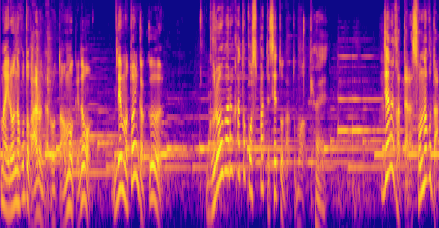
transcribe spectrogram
まあいろんなことがあるんだろうとは思うけどでもとにかくグローバル化とコスパってセットだと思うわけ。い。はい。じゃなかったらそんなことは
